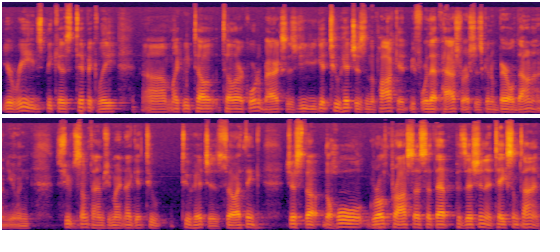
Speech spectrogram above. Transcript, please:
your reads because typically, um, like we tell tell our quarterbacks, is you, you get two hitches in the pocket before that pass rush is going to barrel down on you. And shoot, sometimes you might not get two two hitches. So I think just the the whole growth process at that position, it takes some time.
